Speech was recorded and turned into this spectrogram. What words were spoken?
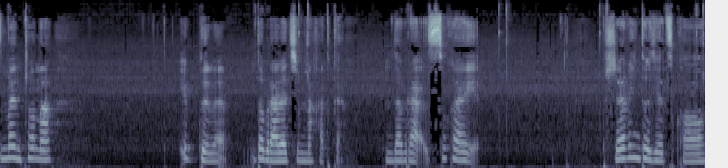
zmęczona. I tyle. Dobra, lecimy na chatkę. Dobra, słuchaj. Przewiń to dziecko,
